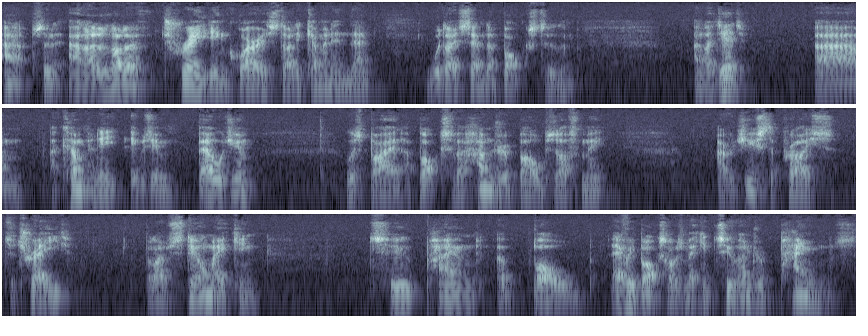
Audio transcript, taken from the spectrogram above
Absolutely and a lot of trade inquiries started coming in then. Would I send a box to them? And I did. Um, a company it was in Belgium was buying a box of a hundred bulbs off me. I reduced the price to trade but I was still making two pound a bulb every box I was making 200 pounds.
